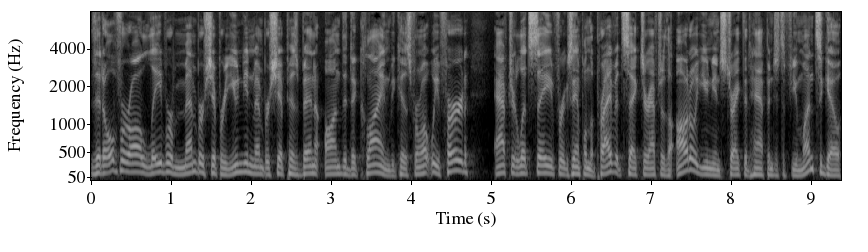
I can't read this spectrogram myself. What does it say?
That overall labor membership or union membership has been on the decline because from what we've heard after, let's say, for example, in the private sector, after the auto union strike that happened just a few months ago,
